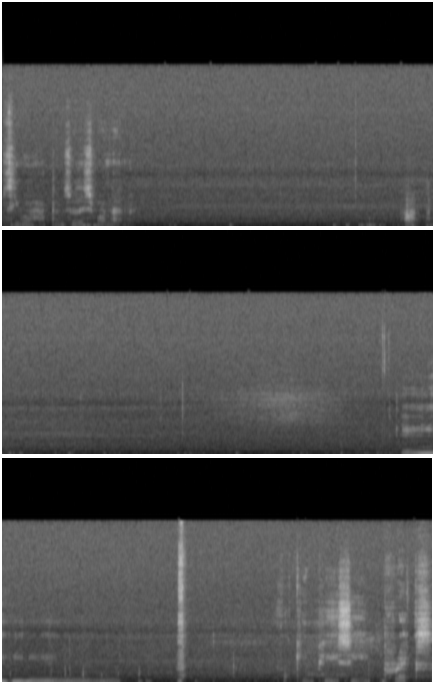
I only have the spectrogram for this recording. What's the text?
See what happens with this one then. Ah. Fucking PC pricks.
